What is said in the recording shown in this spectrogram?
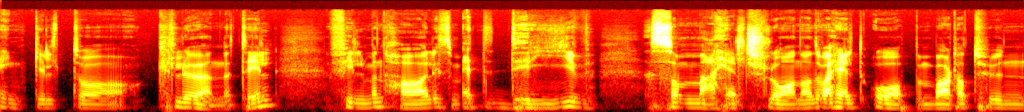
enkelt å kløne til. Filmen har liksom et driv som er helt slående, og det var helt åpenbart at hun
